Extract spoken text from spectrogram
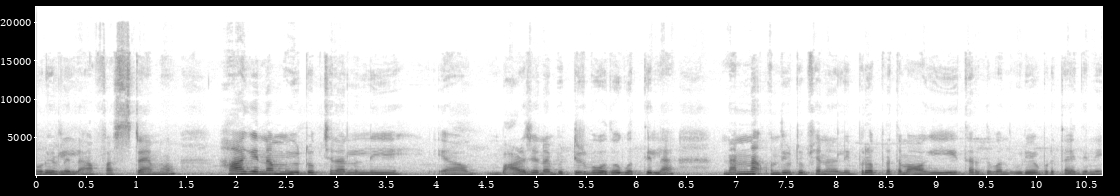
ನೋಡಿರಲಿಲ್ಲ ಫಸ್ಟ್ ಟೈಮು ಹಾಗೆ ನಮ್ಮ ಯೂಟ್ಯೂಬ್ ಚಾನಲಲ್ಲಿ ಭಾಳ ಜನ ಬಿಟ್ಟಿರಬಹುದು ಗೊತ್ತಿಲ್ಲ. ನನ್ನ ಒಂದು ಯೂಟ್ಯೂಬ್ ಚಾನಲಲ್ಲಿ ಪ್ರಪ್ರಥಮವಾಗಿ ಈ ಥರದ್ದು ಒಂದು ವಿಡಿಯೋ ಬಿಡ್ತಾ ಇದ್ದೀನಿ.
